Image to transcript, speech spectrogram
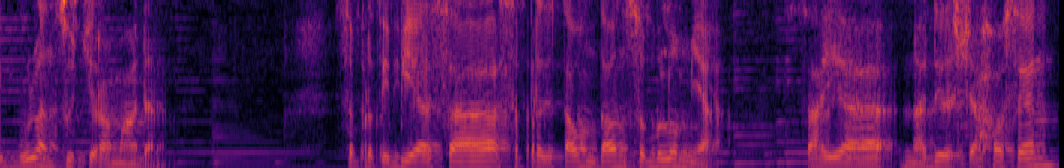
di bulan suci Ramadan. Seperti biasa, seperti tahun-tahun sebelumnya, saya Nadir Shah Hussein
